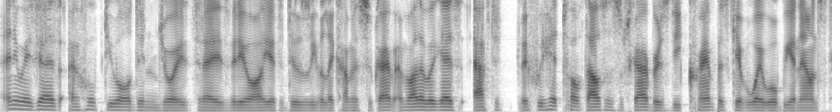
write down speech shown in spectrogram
Anyways guys i hope you all did enjoy today's video. All you have to do is leave a like comment subscribe. And by the way guys after if we hit 12,000 subscribers the krampus giveaway will be announced.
